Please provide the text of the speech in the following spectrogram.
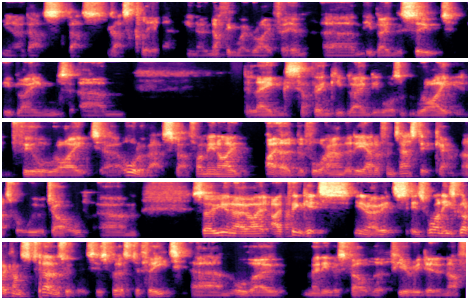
You know, that's that's that's clear. You know, nothing went right for him. Um, he blamed the suit. He blamed um, the legs. I think he blamed he wasn't right, he didn't feel right, uh, all of that stuff. I mean, I, I heard beforehand that he had a fantastic camp. That's what we were told. Um, so you know, I, I, think it's you know it's it's one he's got to come to terms with. It's his first defeat. Um, although many of us felt that Fury did enough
